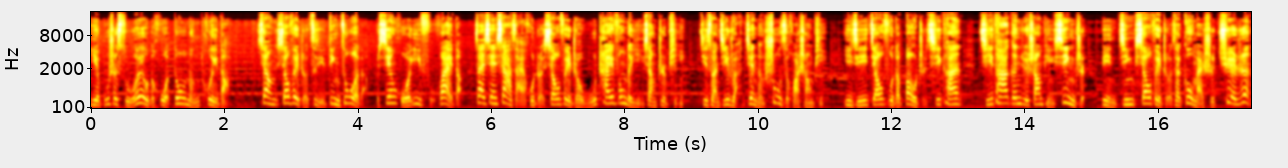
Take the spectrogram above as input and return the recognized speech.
也不是所有的货都能退的，像消费者自己定做的、鲜活易腐坏的、在线下载或者消费者无拆封的影像制品、计算机软件等数字化商品，以及交付的报纸期刊，其他根据商品性质并经消费者在购买时确认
